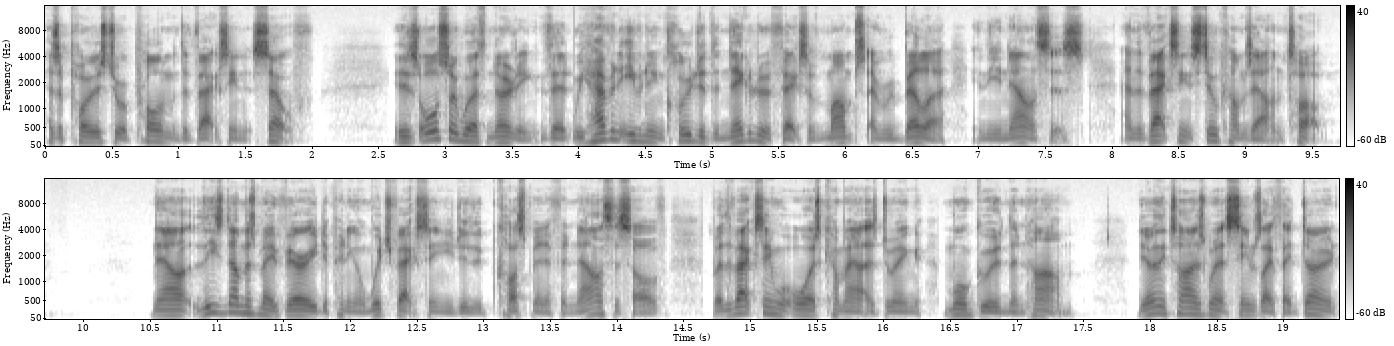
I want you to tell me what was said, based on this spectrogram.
as opposed to a problem with the vaccine itself. It is also worth noting that we haven't even included the negative effects of mumps and rubella in the analysis, and the vaccine still comes out on top. Now, these numbers may vary depending on which vaccine you do the cost benefit analysis of, but the vaccine will always come out as doing more good than harm. The only times when it seems like they don't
